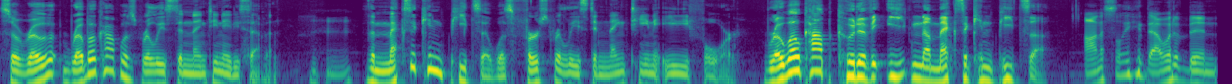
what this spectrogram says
So Ro- RoboCop was released in 1987. The Mexican Pizza was first released in 1984. RoboCop could have eaten a Mexican pizza. Honestly, that would have been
